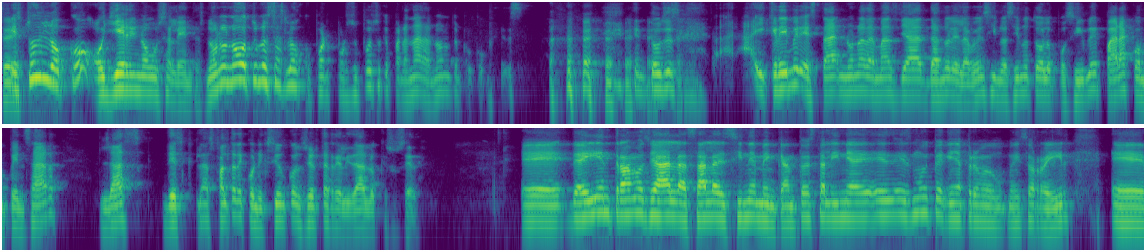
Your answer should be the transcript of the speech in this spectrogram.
¿Estoy loco o Jerry no usa lentes? No, no, no, tú no estás loco, por, por supuesto que para nada, no, no te preocupes. Entonces, y Kramer está no nada más ya dándole el avión, sino haciendo todo lo posible para compensar las, las falta de conexión con cierta realidad lo que sucede. Eh, de ahí entramos ya a la sala de cine, me encantó esta línea, e, es, muy pequeña pero me, hizo reír. Eh,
